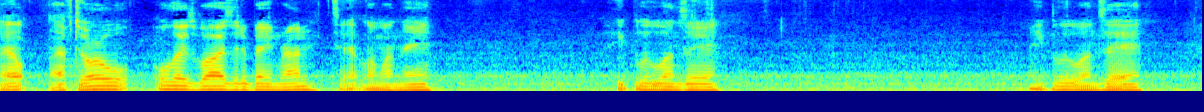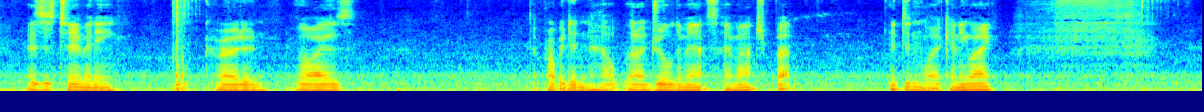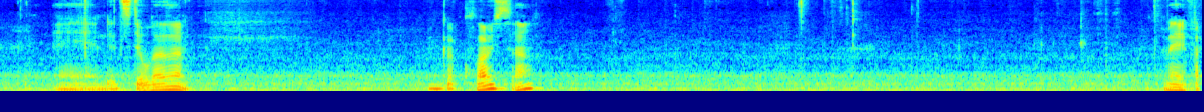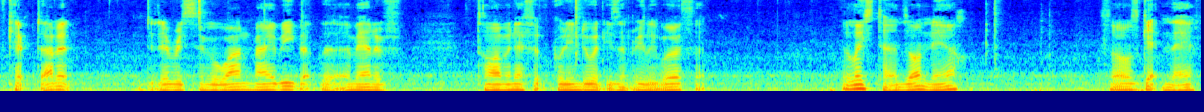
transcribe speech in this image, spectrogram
Well, after all, all those wires that have been run, see that long one there, heap of little ones there, heap of little ones there. There's just too many corroded wires. It probably didn't help that I drilled them out so much, but it didn't work anyway. And it still doesn't. got closer. I mean, if I kept at it, did every single one, maybe, but the amount of time and effort put into it isn't really worth it. At least turns on now. So I was getting there.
